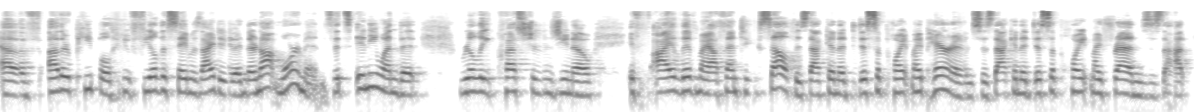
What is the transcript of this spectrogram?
of other people who feel the same as I do. And they're not Mormons. It's anyone that really questions, you know, if I live my authentic self, is that going to disappoint my parents? Is that going to disappoint my friends? Is that,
